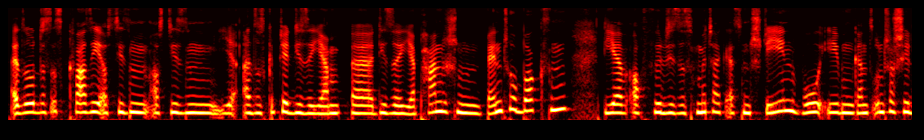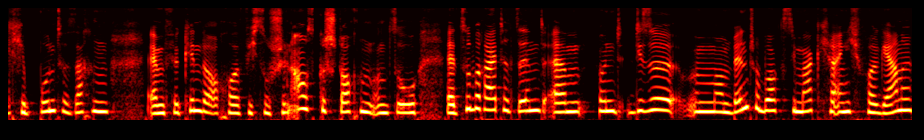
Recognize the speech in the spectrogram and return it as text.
Also das ist quasi aus diesem, aus diesen, ja, also es gibt ja diese, äh, diese japanischen Bento-Boxen, die ja auch für dieses Mittagessen stehen, wo eben ganz unterschiedliche bunte Sachen ähm, für Kinder auch häufig so schön ausgestochen und so äh, zubereitet sind. Ähm, und diese ähm, Bento-Box, die mag ich ja eigentlich voll gerne,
